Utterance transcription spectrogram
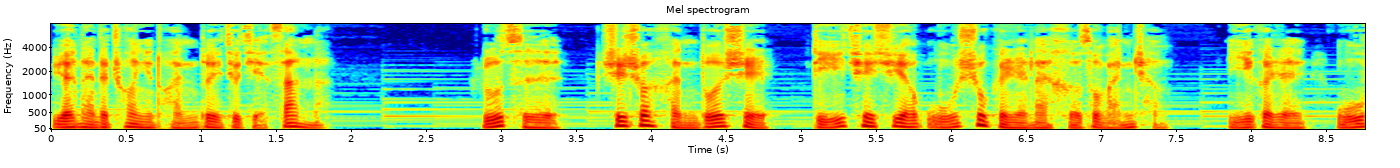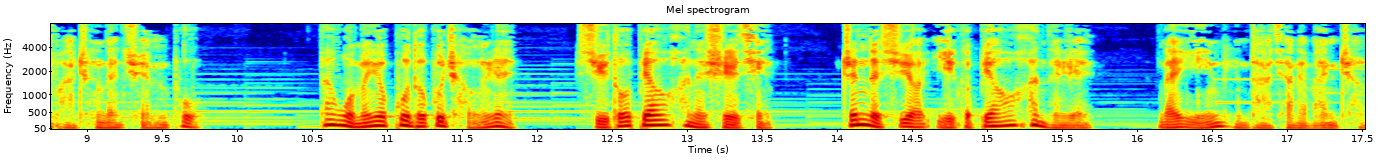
原来的创业团队就解散了，如此是说很多事的确需要无数个人来合作完成，一个人无法承担全部，但我们又不得不承认。许多彪悍的事情，真的需要一个彪悍的人来引领大家来完成。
